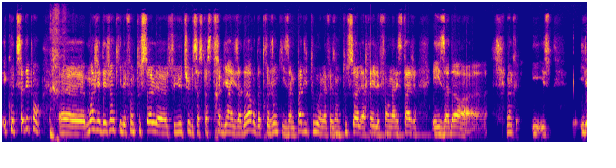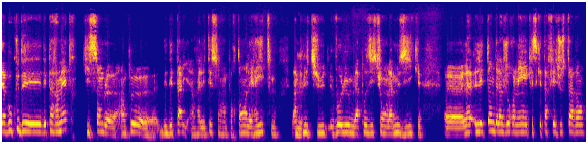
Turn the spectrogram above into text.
écoute, ça dépend. Euh, moi, j'ai des gens qui les font tout seuls euh, sur YouTube, ça se passe très bien, ils adorent. D'autres gens qui n'aiment pas du tout en la faisant tout seul, et après ils les font dans les stages et ils adorent. Euh. Donc, il, y a beaucoup des, paramètres qui semblent un peu des détails, en réalité, sont importants. Les rythmes, l'amplitude, le volume, la position, la musique. les temps de la journée, qu'est-ce que tu as fait juste avant.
